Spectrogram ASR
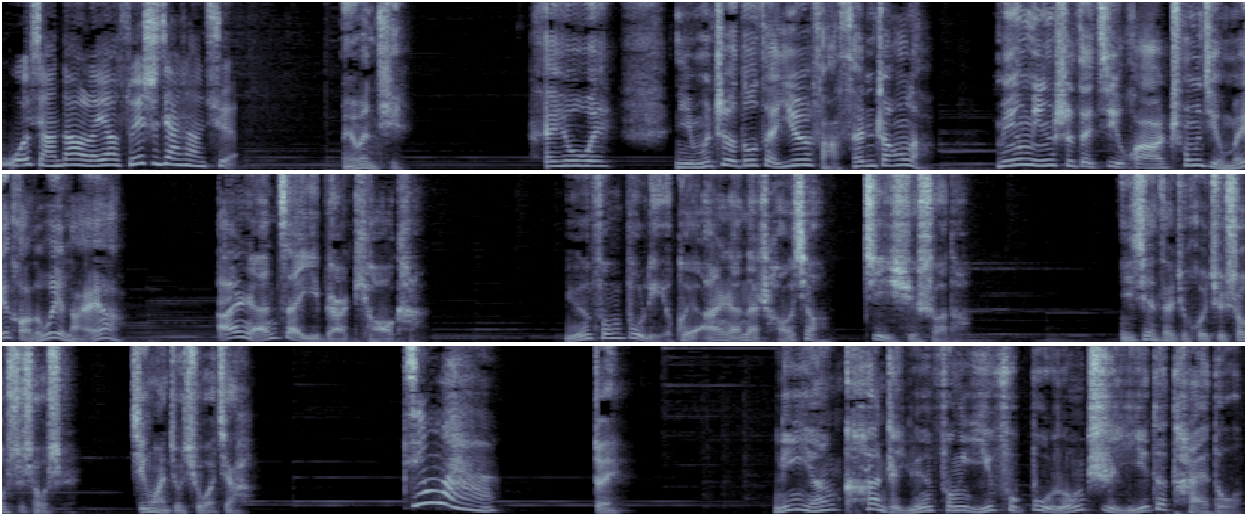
我想到了，要随时加上去。”“没问题。”“哎呦喂，你们这都在约法三章了，明明是在计划憧憬美好的未来啊！”安然在一边调侃。云峰不理会安然的嘲笑，继续说道：“你现在就回去收拾收拾，今晚就去我家。”“今晚？”“对。”林阳看着云峰一副不容置疑的态度，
